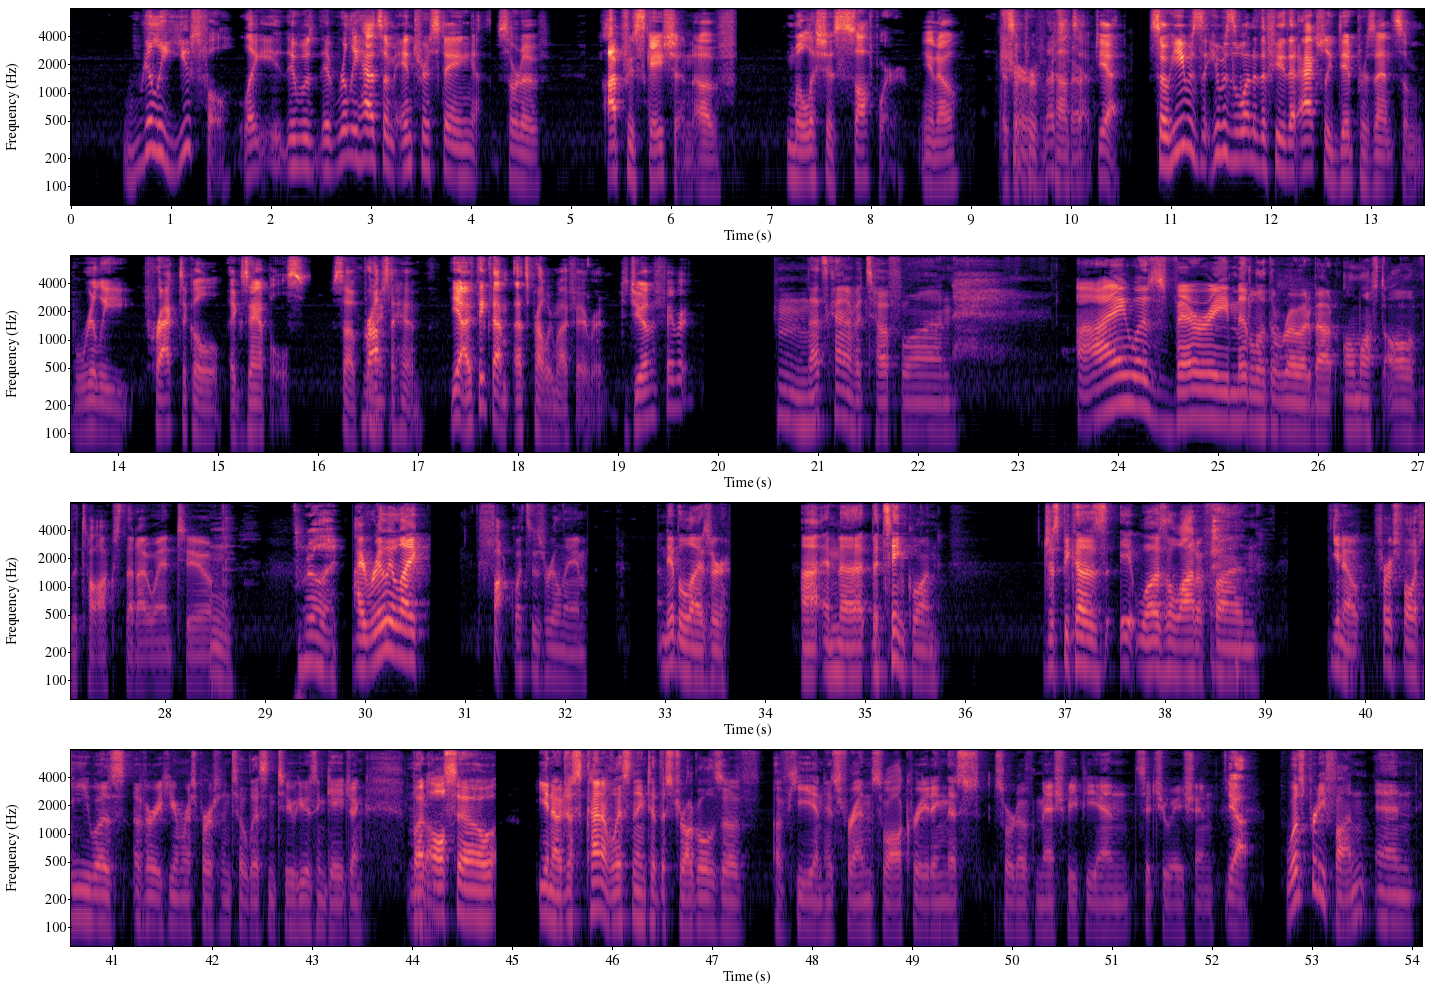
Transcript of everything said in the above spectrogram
really useful. Like it, it was, it really had some interesting sort of obfuscation of malicious software, you know, as Sure, a proof of concept. Yeah. So he was he was one of the few that actually did present some really practical examples. So props Right. to him. Yeah, I think that that's probably my favorite. Did you have a favorite? Hmm, that's kind of a tough one. I was very middle of the road about almost all of the talks that I went to. Hmm. Really? I really like. Fuck, what's his real name? Nibbleizer. Uh, and the, the tinc one. Just because it was a lot of fun. you know, first of all, he was a very humorous person to listen to. He was engaging. But Mhm. also, you know, just kind of listening to the struggles of, of he and his friends while creating this sort of mesh VPN situation Yeah. Was pretty fun and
